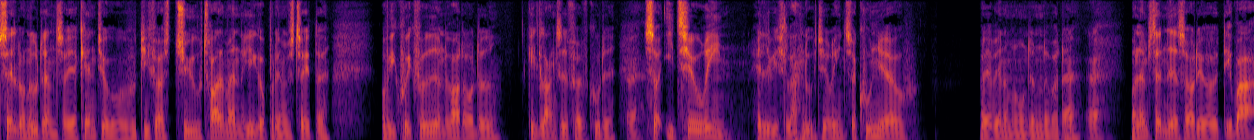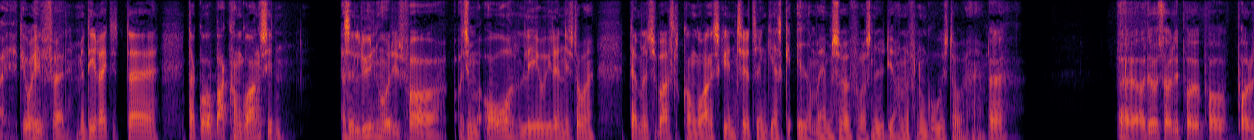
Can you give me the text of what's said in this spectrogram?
selv under uddannelse, og jeg kendte jo de første 20-30 mand, der gik op på det universitet der, og vi kunne ikke få ud, om det var, der var døde. Gik lang tid, før vi kunne det. Ja. Så i teorien, heldigvis langt ud i teorien, så kunne jeg jo være venner med nogle af dem, der var der. Ja, ja. Og omstændigheder, så er det jo, det var, det var helt færdigt. Men det er rigtigt, der, der går bare konkurrence i den. Altså lynhurtigt for at, at overleve i den historie, der er man bare konkurrence til at tænke, jeg skal med at sørge for at snyde de andre for nogle gode historier. Ja. Øh, og det var så lige på, på, på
